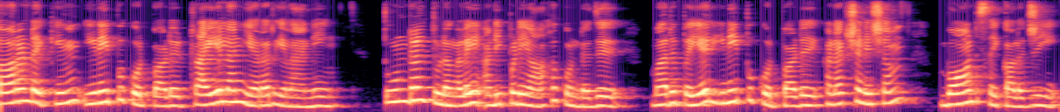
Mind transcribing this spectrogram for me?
தாரண்டைக்கின் இணைப்பு கோட்பாடு ட்ரையல் அண்ட் எரர் எலானிங். தூண்டல் துளங்களை அடிப்படையாக கொண்டது. மறுபெயர் இணைப்பு கோட்பாடு கனெக்ஷனிசம் பாண்ட் சைக்காலஜி.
